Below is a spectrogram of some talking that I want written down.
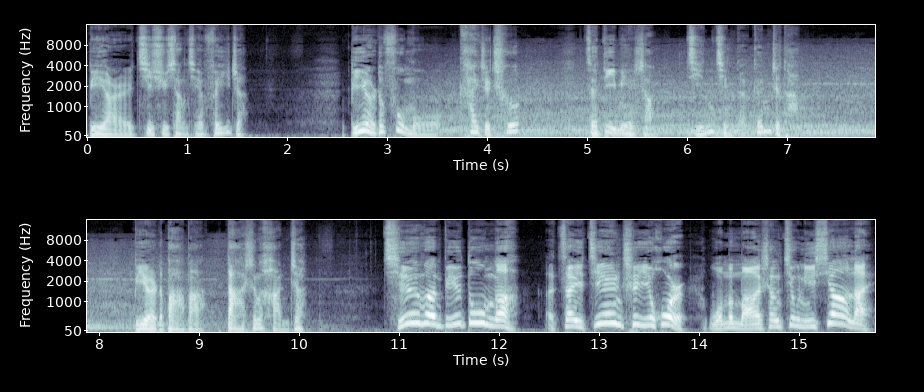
比尔继续向前飞着，比尔的父母开着车，在地面上紧紧的跟着他。比尔的爸爸大声喊着：“千万别动啊！再坚持一会儿，我们马上救你下来。”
